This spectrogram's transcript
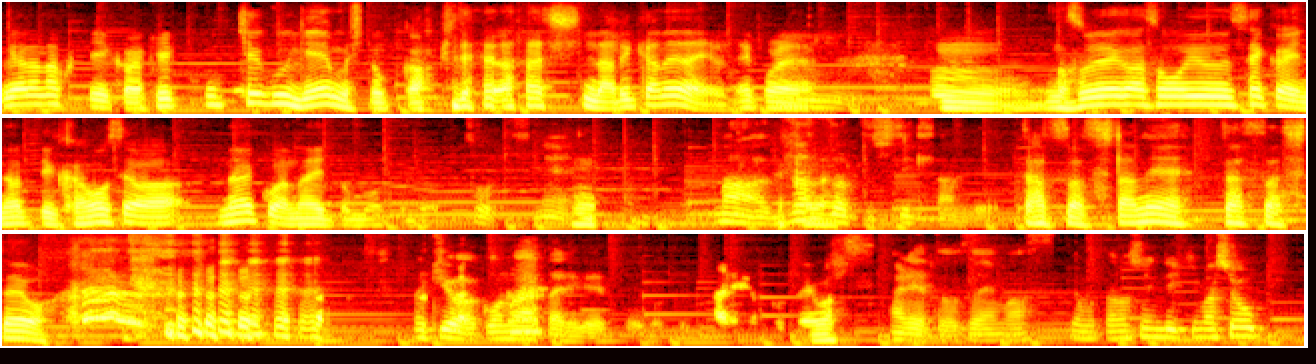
やらなくていいから結局ゲームしとくか、みたいな話になりかねないよね、これ。うんうん。まあ、それがそういう世界になっていく可能性はなくはないと思うけど。そうですね。まあ、ザッザッとしてきたんで、雑雑したね。雑雑したよ。ありがと今日はこの辺りでということで。うございます。ありがとうございます。でも楽しんでいきましょう。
